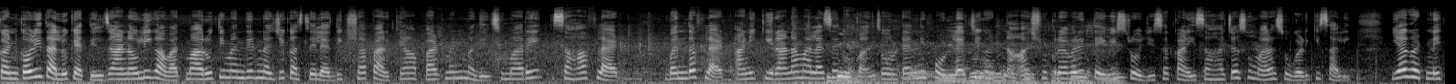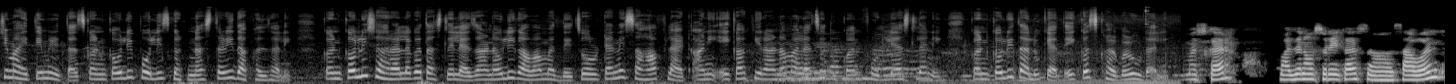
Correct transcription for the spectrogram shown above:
कणकवली तालुक्यातील जानवली गावात मारुती मंदिर नजीक असलेल्या दीक्षा पार्क या अपार्टमेंटमधील सुमारे सहा फ्लॅट बंद फ्लॅट आणि किराणा मालाचे दुकान चोरट्यांनी फोडल्याची घटना आज शुक्रवारी तेवीस रोजी सकाळी सहाच्या सुमारास उघडकीस आली. या घटनेची माहिती मिळताच कणकवली पोलीस घटनास्थळी दाखल झाले. कणकवली शहरालगत असलेल्या जानवली गावामध्ये चोरट्याने सहा फ्लॅट आणि एका किराणा मालाचे दुकान फोडले असल्याने कणकवली तालुक्यात एकच खळबळ उडाली. नमस्कार. माझं नाव सुरेखा सावंत.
